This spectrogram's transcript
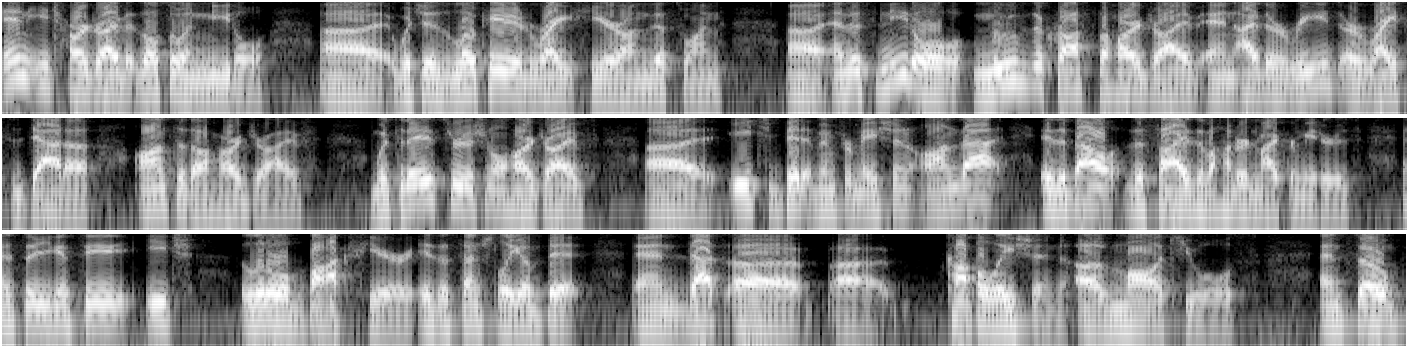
in each hard drive is also a needle, uh, which is located right here on this one. Uh, and this needle moves across the hard drive and either reads or writes data onto the hard drive. With today's traditional hard drives, uh, each bit of information on that is about the size of 100 micrometers. And so you can see each little box here is essentially a bit. And that's a, a compilation of molecules. And so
